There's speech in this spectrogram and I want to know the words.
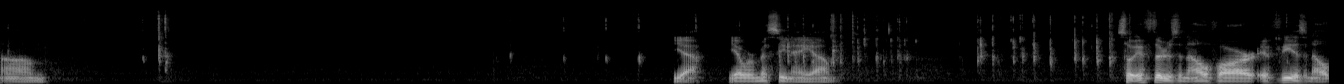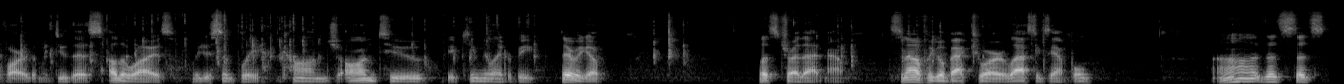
um, yeah yeah we're missing a um, so if there's an LVAR, if V is an LVAR, then we do this. Otherwise, we just simply conj onto the accumulator B. There we go. Let's try that now. So now if we go back to our last example, uh, that's that's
